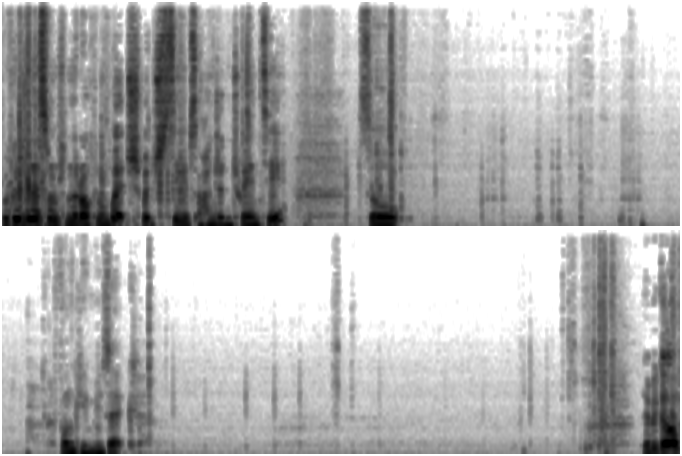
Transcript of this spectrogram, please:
We're going to do this one from the Rockin' Witch, which saves 120. So, funky music. There we go.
